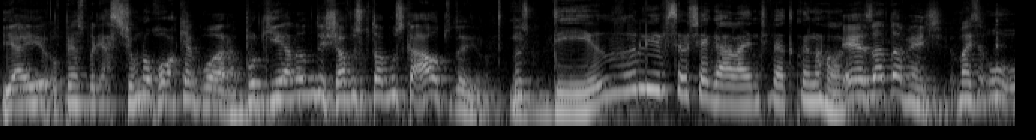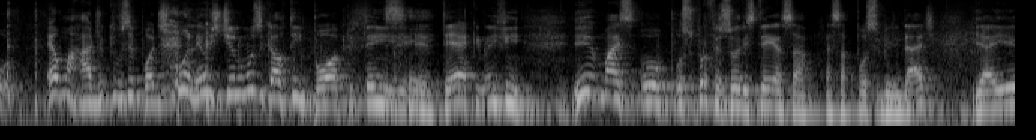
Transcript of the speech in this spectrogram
E aí eu peço pra ele, aciona o rock agora, porque ela não deixava eu escutar música alto, Danilo. Não escu- Deus o livre se eu chegar lá e não estiver tocando rock. Exatamente. Mas o, o- é uma rádio que você pode escolher o estilo musical. Tem pop, tem Sim. eh, techno, enfim. E, mas o- os professores têm essa, essa possibilidade. E aí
